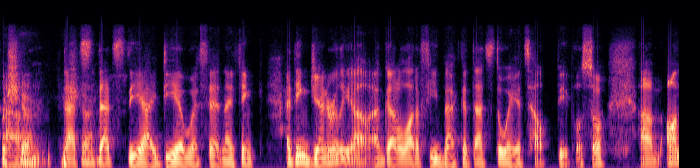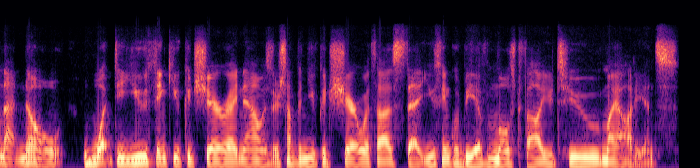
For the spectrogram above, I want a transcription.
for sure um, for that's sure. that's the idea with it and i think i think generally uh, i've got a lot of feedback that that's the way it's helped people so um, on that note what do you think you could share right now is there something you could share with us that you think would be of most value to my audience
